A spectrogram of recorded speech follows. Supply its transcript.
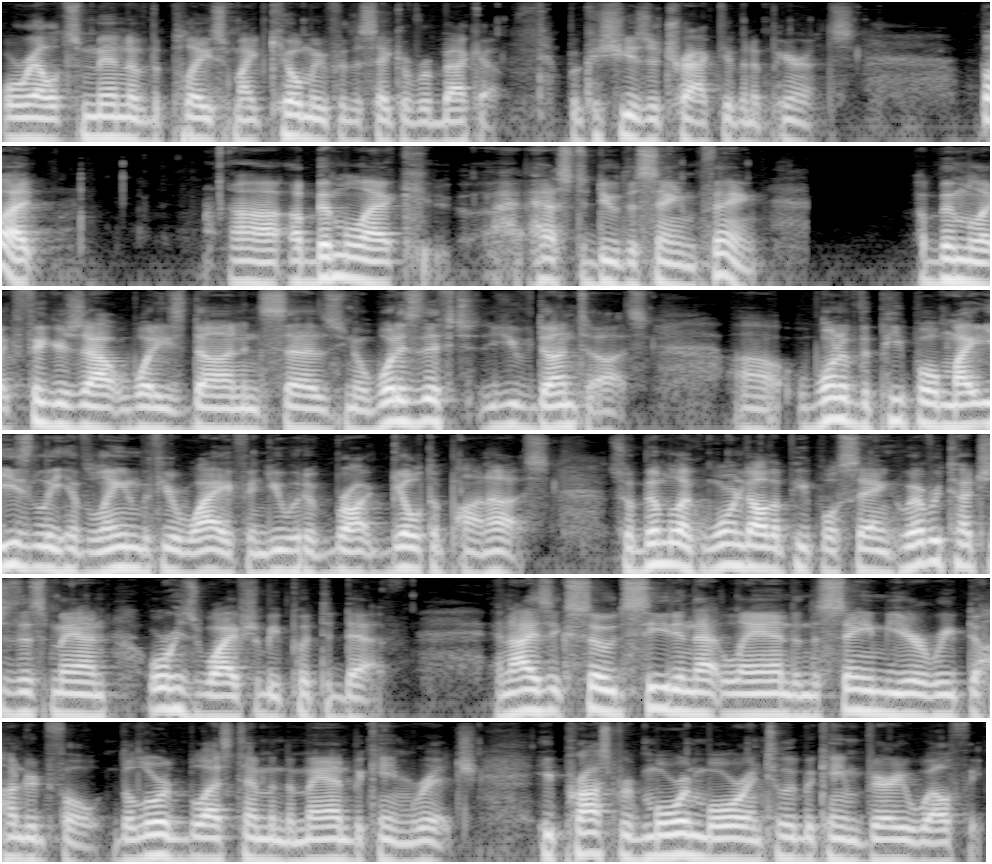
or else men of the place might kill me for the sake of Rebekah, because she is attractive in appearance. But uh, Abimelech has to do the same thing. Abimelech figures out what he's done and says, You know, what is this you've done to us? Uh, one of the people might easily have lain with your wife, and you would have brought guilt upon us. So Abimelech warned all the people, saying, Whoever touches this man or his wife shall be put to death. And Isaac sowed seed in that land, and the same year reaped a hundredfold. The Lord blessed him, and the man became rich. He prospered more and more until he became very wealthy.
